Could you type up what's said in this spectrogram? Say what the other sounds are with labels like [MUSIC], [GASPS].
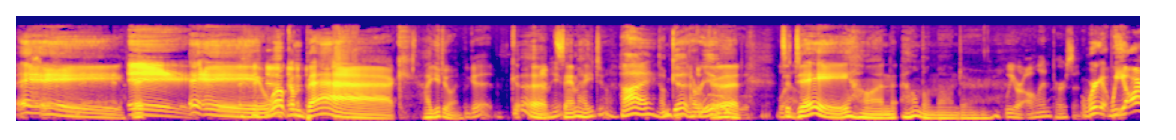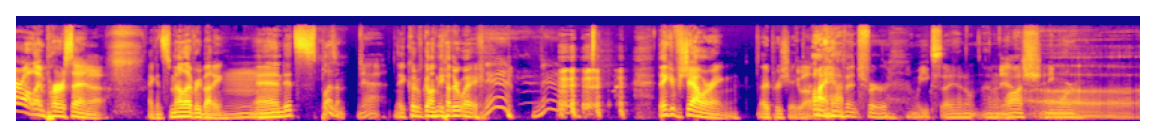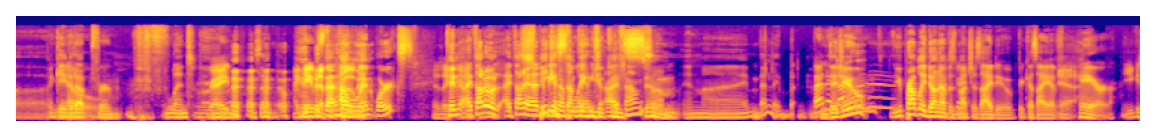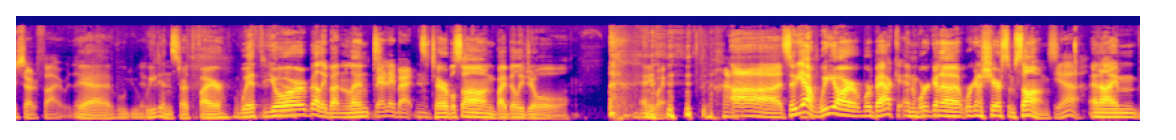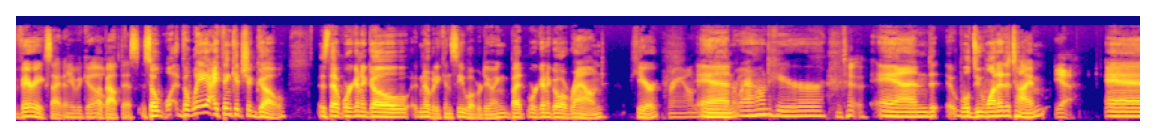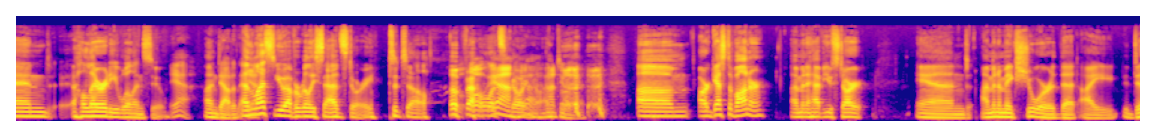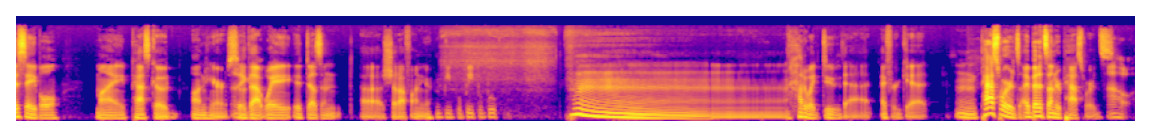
Hey. Hey. Hey, [LAUGHS] welcome back. How you doing? Good. Good. here. Sam, how you doing? Hi, I'm good. How are you? Good. Today on Album Under, We are all in person. we're we are all in person. Yeah. I can smell everybody, mm. and it's pleasant. Yeah. It could have gone the other way. Yeah. [LAUGHS] Yeah. Thank you for showering. I appreciate You're that. welcome. I haven't for weeks. I, I don't. I don't Yeah. wash anymore. Uh, I gave it know. up for [LAUGHS] Lent. Right. [LAUGHS] Is that- I gave it Is up. Is that for how COVID. Lint works? I was like, Can yeah, I thought yeah. it would, I thought it had to Speaking be of something Lent, you I consume. found some in my belly button. Did you? You probably don't have as much as I do because I have Yeah. hair. You could start a fire with that. Yeah, we, we didn't start the fire with your belly button lint. Belly button. It's a terrible song by Billy Joel. [LAUGHS] Anyway, [LAUGHS] uh, so yeah, we are we're back and we're gonna we're gonna share some songs. Yeah. and I'm very excited. Here we go. about this. So wh- the way I think it should go is that we're gonna go. Nobody can see what we're doing, but we're gonna go around here Round and and around here, [LAUGHS] and we'll do one at a time, Yeah. and hilarity will ensue, Yeah. undoubtedly, unless you have a really sad story to tell [LAUGHS] about Well, what's yeah, going yeah, on. Not too bad. [LAUGHS] Um, our guest of honor, I'm going to have you start, and I'm going to make sure that I disable my passcode on here, so go. that way it doesn't uh, shut off on you. beep boop beep boop boop. Hmm. How do I do that? I forget. Hmm, passwords. I bet it's under passwords Oh.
